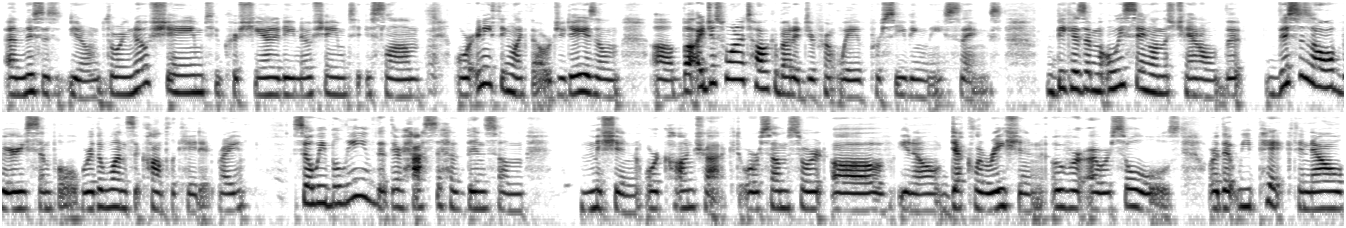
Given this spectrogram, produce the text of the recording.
And this is, you know, throwing no shame to Christianity, no shame to Islam or anything like that, or Judaism. Uh, but I just want to talk about a different way of perceiving these things. Because I'm always saying on this channel that this is all very simple. We're the ones that complicate it, right? So we believe that there has to have been some mission or contract or some sort of, you know, declaration over our souls or that we picked and now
